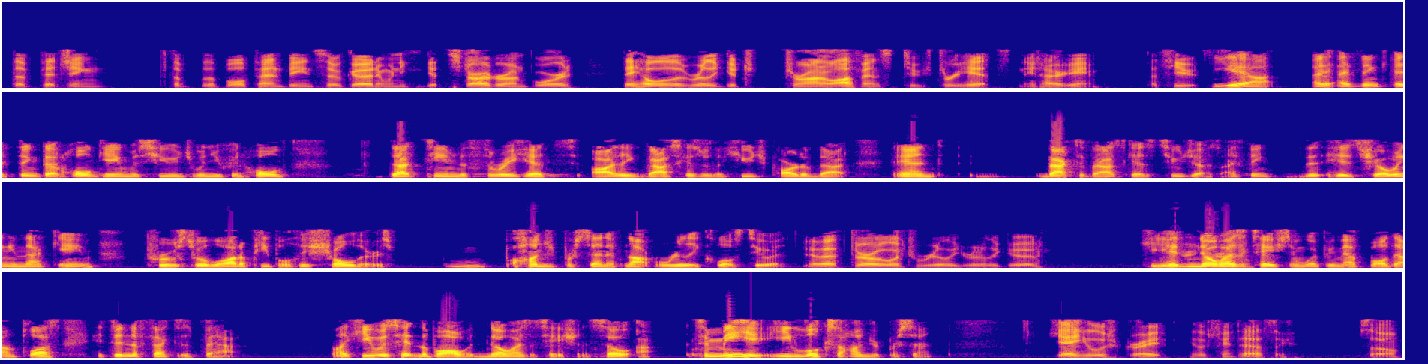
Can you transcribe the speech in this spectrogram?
the pitching, the the bullpen being so good, and when you can get the starter on board, they hold a really good Toronto offense to three hits in the entire game. That's huge. Yeah, I, I think I think that whole game was huge when you can hold that team to three hits. I think Vazquez was a huge part of that. And back to Vazquez too, Jess. I think that his showing in that game proves to a lot of people his shoulder is 100%, if not really close to it. Yeah, that throw looked really, really good. He had no hesitation in whipping that ball down. Plus, it didn't affect his bat. Like he was hitting the ball with no hesitation. So uh, to me, he looks 100%. Yeah, he looks great. He looks fantastic. So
